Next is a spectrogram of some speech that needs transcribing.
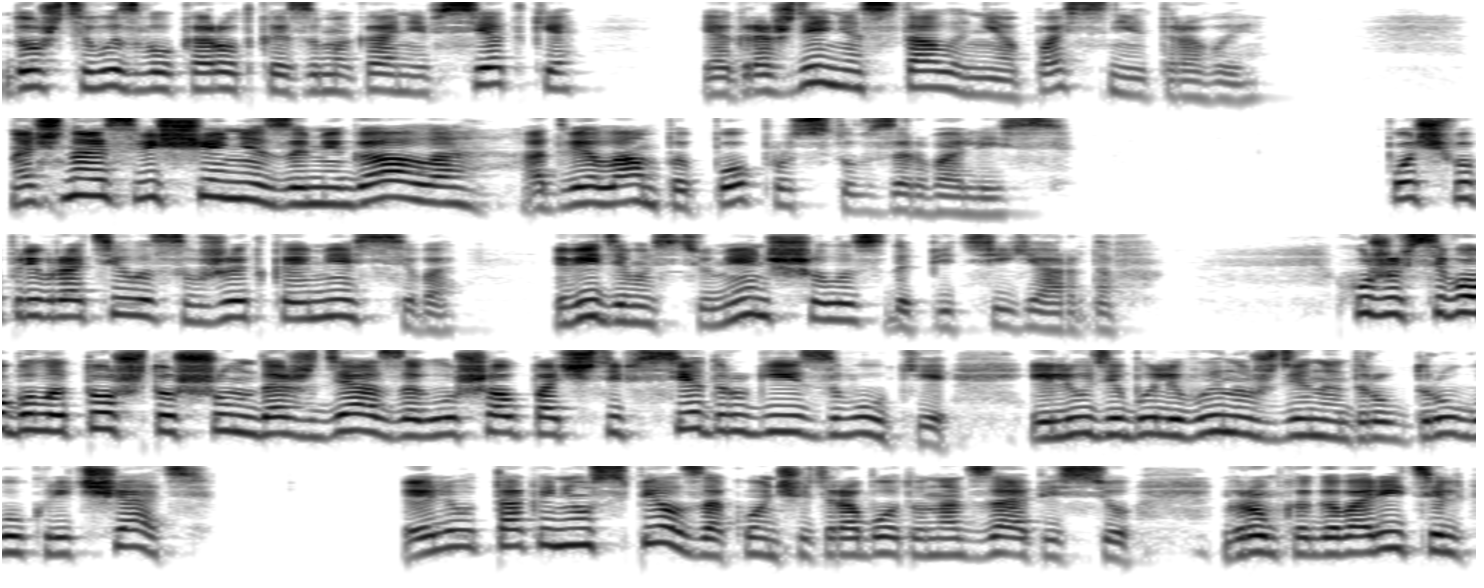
Дождь вызвал короткое замыкание в сетке, и ограждение стало не опаснее травы. Ночное освещение замигало, а две лампы попросту взорвались. Почва превратилась в жидкое месиво, видимость уменьшилась до пяти ярдов. Хуже всего было то, что шум дождя заглушал почти все другие звуки, и люди были вынуждены друг другу кричать. Элиот так и не успел закончить работу над записью. Громкоговоритель,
